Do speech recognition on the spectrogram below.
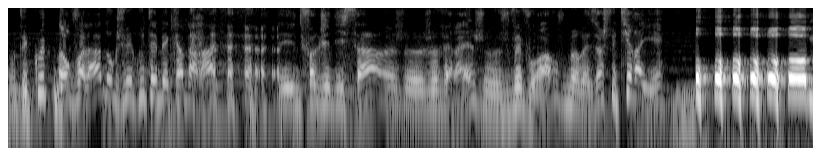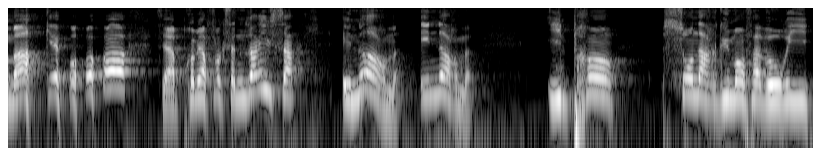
On t'écoute. Donc voilà, donc je vais écouter mes camarades. et une fois que j'ai dit ça, je, verrai, je, vais voir, je me réserve, je suis tiraillé. Oh, oh, oh, oh, oh, oh Marc C'est la première fois que ça nous arrive, ça. Énorme, énorme. Il prend son argument favori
